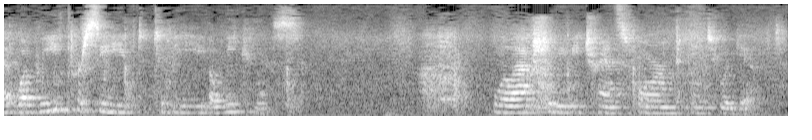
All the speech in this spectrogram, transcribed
that what we perceived to be a weakness will actually be transformed into a gift.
